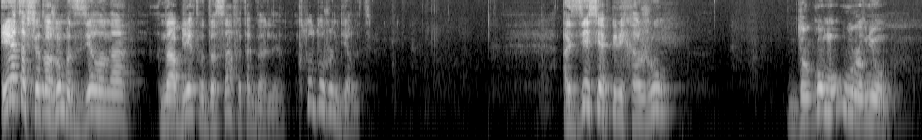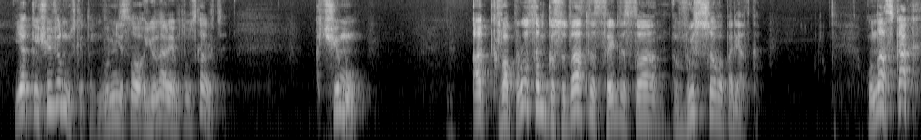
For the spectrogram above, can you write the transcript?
И это все должно быть сделано на объектах ДОСАФ и так далее. Кто должен делать? А здесь я перехожу к другому уровню. Я еще вернусь к этому. Вы мне слово юнаре потом скажете. К чему? А к вопросам государственного строительства высшего порядка. У нас как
